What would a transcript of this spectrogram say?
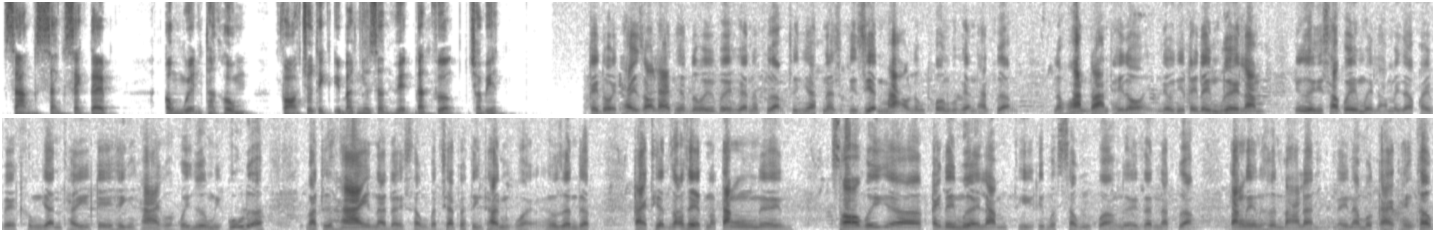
sáng xanh sạch đẹp. Ông Nguyễn Thạc Hùng, Phó Chủ tịch Ủy ban nhân dân huyện Đan Phượng cho biết. Cái đổi thay rõ nét nhất đối với huyện Đan Phượng thứ nhất là cái diện mạo nông thôn của huyện Đan Phượng nó hoàn toàn thay đổi. Nếu như cách đây 10 năm những người đi xa quê 15 bây giờ quay về không nhận thấy cái hình hài của quê hương mình cũ nữa. Và thứ hai là đời sống vật chất và tinh thần của nhân dân được cải thiện rõ rệt, nó tăng lên. So với ờ, cách đây 10 năm thì cái mức sống của người dân Đan Phượng tăng lên hơn 3 lần. Đấy là một cái thành công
